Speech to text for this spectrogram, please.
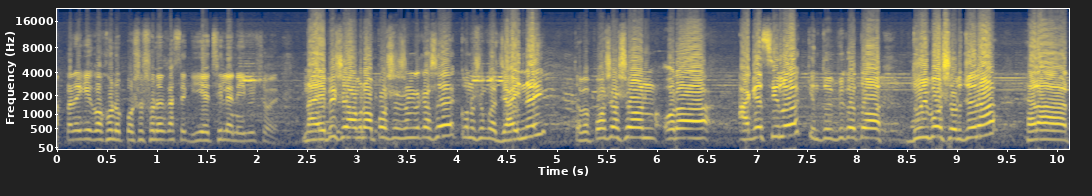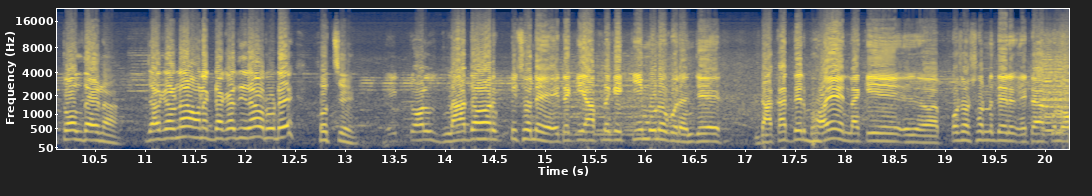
আপনারা কি কখনো প্রশাসনের কাছে গিয়েছিলেন এই বিষয়ে? না এ বিষয়ে আমরা প্রশাসনের কাছে কোনো সময় যাই নাই। তবে প্রশাসন ওরা আগে ছিল কিন্তু বিগত দুই বছর জোড়া হেরা টল দেয় না। যার কারণে অনেক ডাকাতিরা রোডে হচ্ছে। এই টল না দেওয়ার পিছনে এটা কি আপনাকে কি মনে করেন যে ডাকাতদের ভয়ে নাকি প্রশাসনদের এটা কোনো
